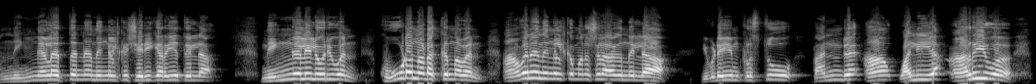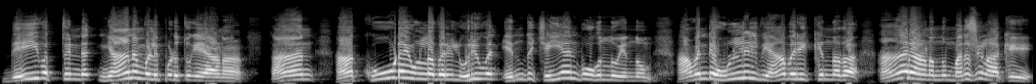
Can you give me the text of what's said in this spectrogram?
നിങ്ങളെ തന്നെ നിങ്ങൾക്ക് ശരിക്കറിയത്തില്ല. നിങ്ങളിൽ ഒരുവൻ കൂടെ നടക്കുന്നവൻ അവനെ നിങ്ങൾക്ക് മനസ്സിലാകുന്നില്ല. ഇവിടെയും ക്രിസ്തു തന്റെ ആ വലിയ അറിവ് ദൈവത്തിന്റെ ജ്ഞാനം വെളിപ്പെടുത്തുകയാണ്. താൻ ആ കൂടെയുള്ളവരിൽ ഒരുവൻ എന്തു ചെയ്യാൻ പോകുന്നു എന്നും അവന്റെ ഉള്ളിൽ വ്യാപരിക്കുന്നത് ആരാണെന്നും മനസ്സിലാക്കി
